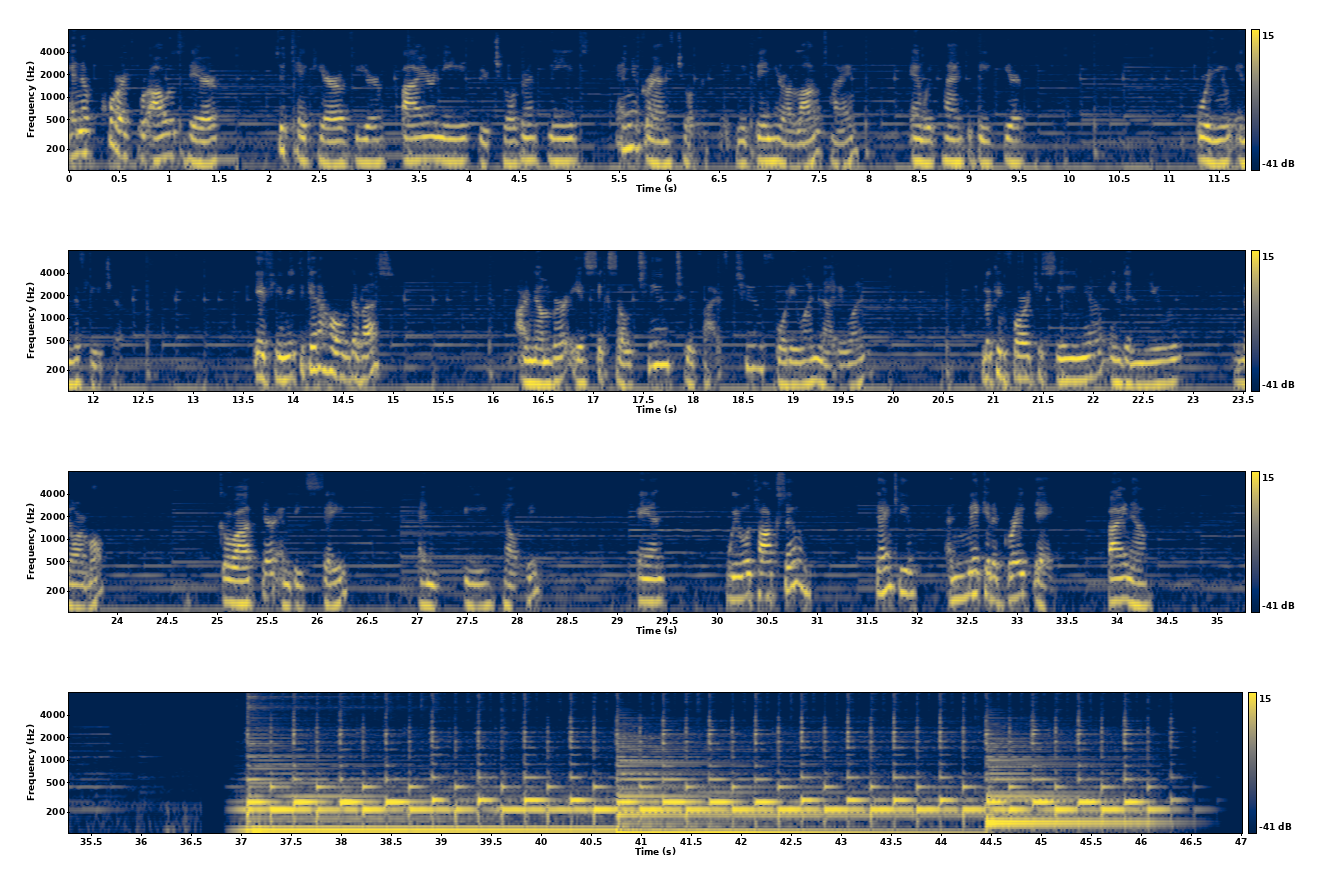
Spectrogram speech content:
And of course, we're always there to take care of your buyer needs, your children's needs, and your grandchildren's needs. We've been here a long time, and we plan to be here for you in the future. If you need to get a hold of us, our number is 602-252-4191. Looking forward to seeing you in the new normal. Go out there and be safe and be healthy. And we will talk soon. Thank you and make it a great day. Bye now.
